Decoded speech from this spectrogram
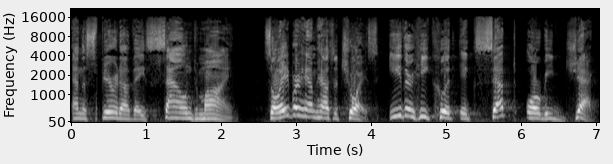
and the spirit of a sound mind. So Abraham has a choice. Either he could accept or reject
